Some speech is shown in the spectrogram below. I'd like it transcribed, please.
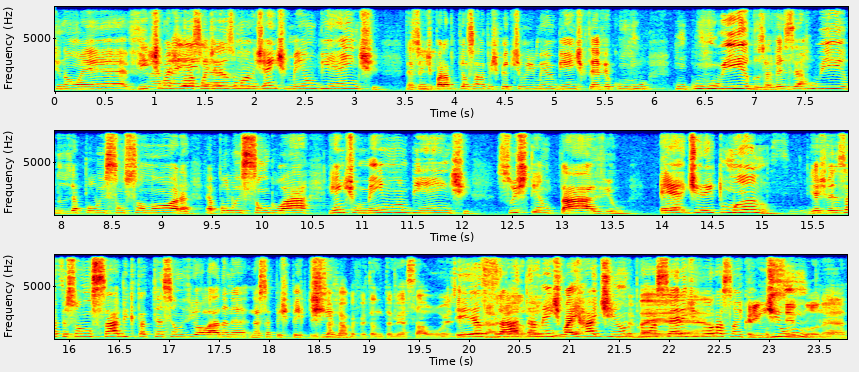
que não é vítima de violação de direitos é humanos. Gente, meio ambiente. Né? Se a gente parar para pensar na perspectiva de meio ambiente, que tem a ver com, com, com ruídos, às vezes é ruídos, é poluição sonora, é poluição do ar. Gente, o meio ambiente sustentável é direito humano. Sim. E às vezes a pessoa não sabe que está sendo violada né, nessa perspectiva. Isso acaba afetando também a saúde. Exatamente, vai irradiando para uma série é, de violações. Cria um de ciclo, um, né?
